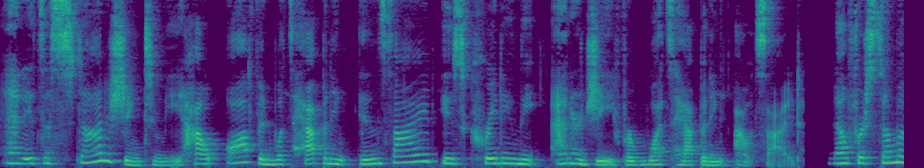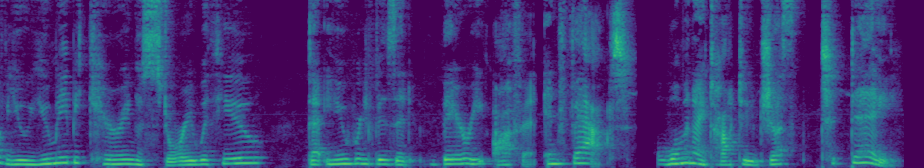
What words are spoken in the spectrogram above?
And it's astonishing to me how often what's happening inside is creating the energy for what's happening outside. Now, for some of you, you may be carrying a story with you that you revisit very often. In fact, a woman I talked to just today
